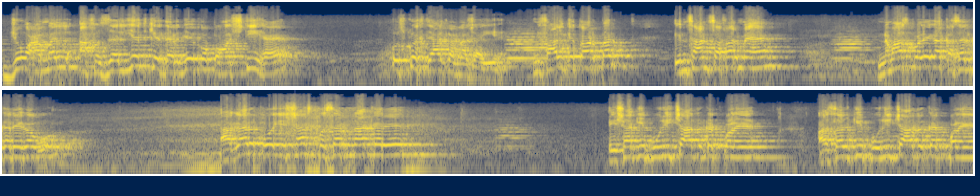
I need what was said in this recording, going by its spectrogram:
جو عمل افضلیت کے درجے کو پہنچتی ہے اس کو اختیار کرنا چاہیے۔ مثال کے طور پر انسان سفر میں ہے، نماز پڑھے گا کثر کرے گا وہ۔ اگر کوئی شخص پسر نہ کرے، عشاء کی پوری چار رکت پڑھے اثر کی پوری چار رکت پڑھے،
